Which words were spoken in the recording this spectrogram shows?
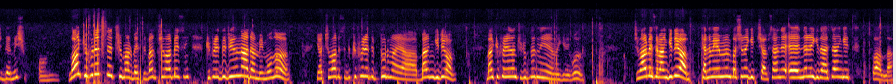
demiş. Anam. Lan küfür etti Çınar Bey'si. Ben Çınar Bey'sin küfür edeceğini nereden bileyim oğlum? Ya Çınar Bey'si bir küfür edip durma ya. Ben gidiyorum. Ben küfür eden çocukların niye yanına gideyim oğlum? Çınar Bey'se ben gidiyorum. Kendim evimin başına gideceğim. Sen de e, nereye gidersen git. Valla.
